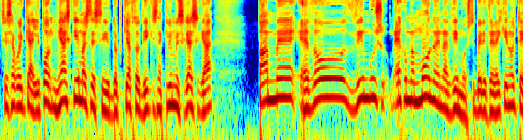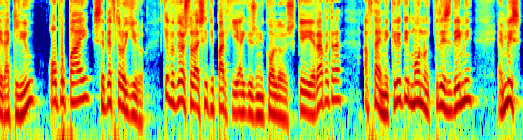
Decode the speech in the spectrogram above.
Σε εισαγωγικά. Λοιπόν, μιας και είμαστε στην τοπική αυτοδιοίκηση, να κλείνουμε σιγά σιγά. Πάμε εδώ δήμους, έχουμε μόνο ένα δήμο στην περιφερειακή ενότητα Ηρακλείου, όπου πάει σε δεύτερο γύρο. Και βεβαίως στο Λασίτη υπάρχει η Άγιος Νικόλαος και η Ιεράπετρα. Αυτά είναι η Κρήτη, μόνο τρεις δήμοι. Εμείς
